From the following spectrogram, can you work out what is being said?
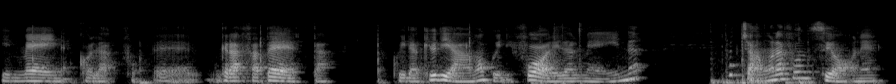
il main con la eh, graffa aperta, qui la chiudiamo, quindi fuori dal main, facciamo una funzione.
